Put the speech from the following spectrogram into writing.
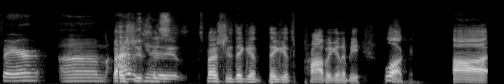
Fair. Um, I was Especially, gonna, especially think it- think it's probably going to be. Look, uh,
